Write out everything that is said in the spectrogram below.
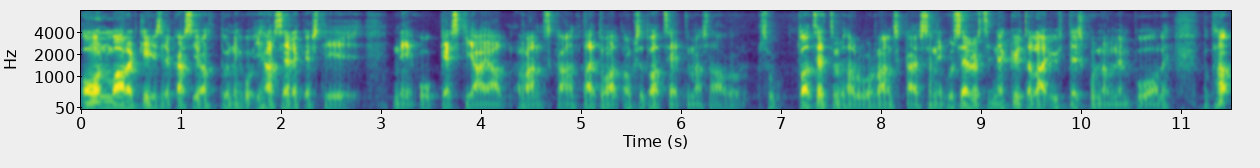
on Markiis, joka sijoittuu niin kuin, ihan selkeästi niin kuin keskiajan Ranskaan, tai tuhat, onko se 1700-luvun, 1700-luvun Ranskaa, jossa niin kuin selvästi näkyy tällainen yhteiskunnallinen puoli. Mutta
